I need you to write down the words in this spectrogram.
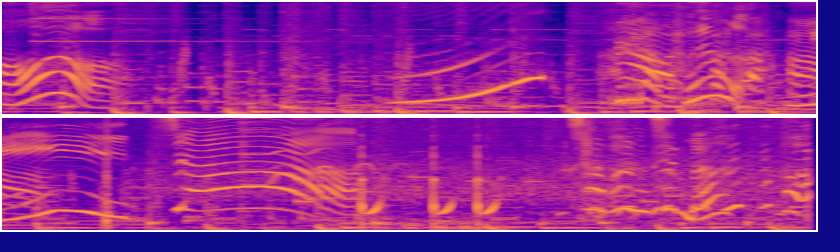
อ๋อ ราเพิ่งเหรอนี่จ้าชาเพิ่งใช่ไหมฮะ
